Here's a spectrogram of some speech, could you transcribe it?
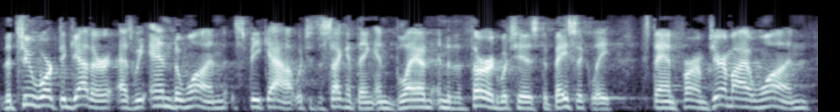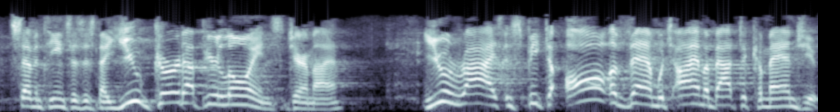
the two work together as we end the one, speak out, which is the second thing, and blend into the third, which is to basically stand firm. Jeremiah 1, 17 says this, Now you gird up your loins, Jeremiah. You arise and speak to all of them which I am about to command you.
